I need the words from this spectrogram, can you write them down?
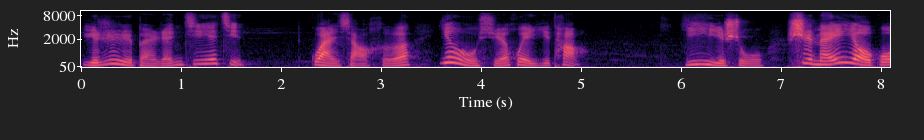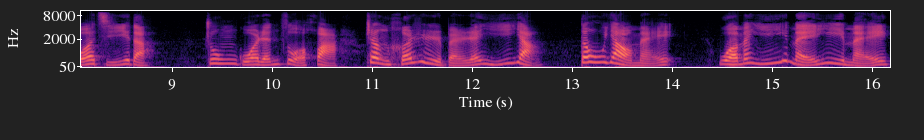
与日本人接近。冠晓荷又学会一套：艺术是没有国籍的，中国人作画正和日本人一样，都要美。我们以美易美，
